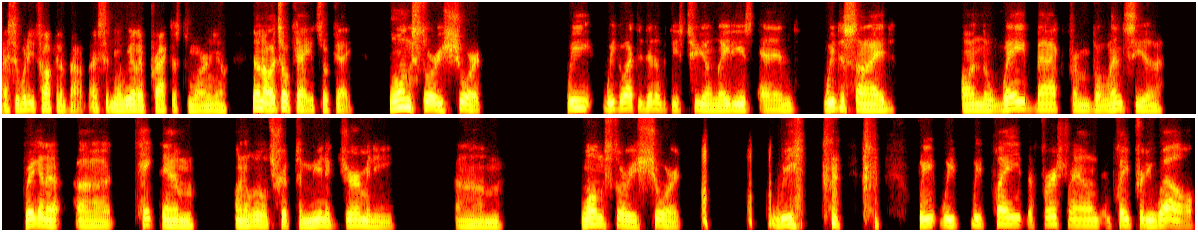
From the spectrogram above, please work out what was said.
I said, What are you talking about? I said, You know, we got to practice tomorrow. You know, no, no, it's okay. It's okay. Long story short, we we go out to dinner with these two young ladies and we decide on the way back from Valencia, we're gonna uh, take them on a little trip to Munich, Germany. Um, long story short, we we we we played the first round and played pretty well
